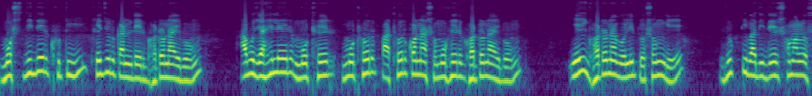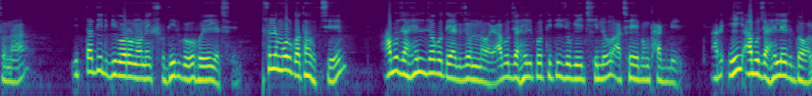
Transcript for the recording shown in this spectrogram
মসজিদের খুঁটি, খেজুর কাণ্ডের ঘটনা এবং আবু জাহিলের মুঠের, মুঠোর পাথর কণা সমূহের ঘটনা এবং এই ঘটনাবলী প্রসঙ্গে যুক্তিবাদীদের সমালোচনা ইত্যাদির বিবরণ অনেক সুদীর্ঘ হয়ে গেছে। আসলে মূল কথা হচ্ছে, আবু জাহেল জগতে একজন নয়, আবু জাহেল প্রতিটি যুগেই ছিল, আছে এবং থাকবে। আর এই আবু জাহেলের দল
